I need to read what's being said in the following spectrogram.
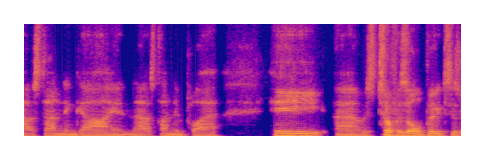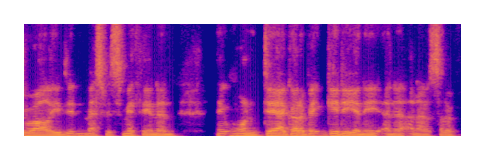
outstanding guy and outstanding player. He uh, was tough as all boots as well. He didn't mess with Smithy, and then I think one day I got a bit giddy, and he and, and I was sort of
